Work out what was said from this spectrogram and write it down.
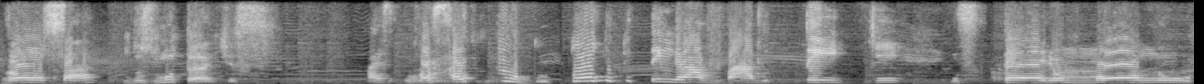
vão lançar dos mutantes. Mas vai sair tudo, tudo que tem gravado, take, estéreo, mono,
